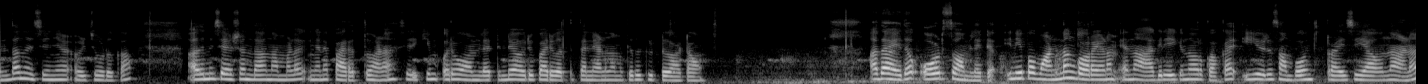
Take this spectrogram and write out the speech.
എന്താണെന്ന് വെച്ച് കഴിഞ്ഞാൽ ഒഴിച്ചു കൊടുക്കുക അതിനുശേഷം എന്താ നമ്മൾ ഇങ്ങനെ പരത്തുവാണ്. ശരിക്കും ഒരു ഓംലെറ്റിന്റെ ഒരു പരുവത്തിൽ തന്നെയാണ് നമുക്കിത് കിട്ടുക കേട്ടോ. അതായത് ഓട്സ് ഓംലെറ്റ്. ഇനിയിപ്പോൾ വണ്ണം കുറയണം എന്ന് ആഗ്രഹിക്കുന്നവർക്കൊക്കെ ഈ ഒരു സംഭവം ട്രൈ ചെയ്യാവുന്നതാണ്.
